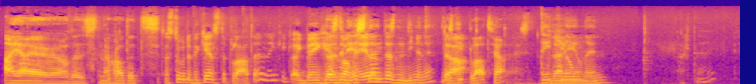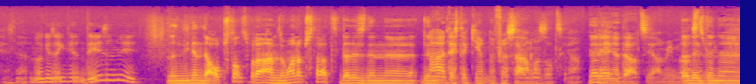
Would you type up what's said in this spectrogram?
ah ja, ja, ja, dat is nog altijd... Dat is toch de bekendste plaat, hè, denk ik? Ik ben geen Dat is de van eerste, dat is een dienen, hè. Dat is die plaat, ja. dat is dik, Van jong. Halen, hè. Wacht, hè. Is dat, welke zeg je? Deze? Nee. Dat die in de opstand, waar I'm the One op staat. Dat is de... eh, de ah, ik dacht dat ik hier op een verzamel zat. Ja. Nee, nee. inderdaad. Ja, remaster. dat is de... eh,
